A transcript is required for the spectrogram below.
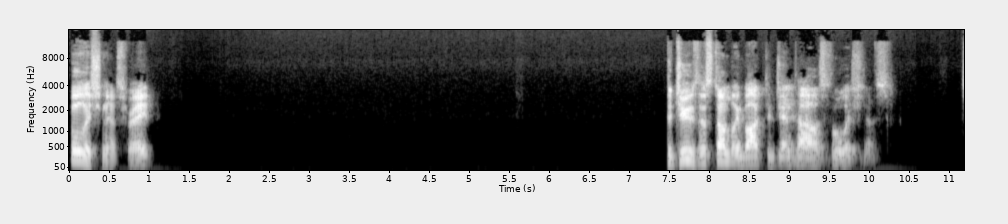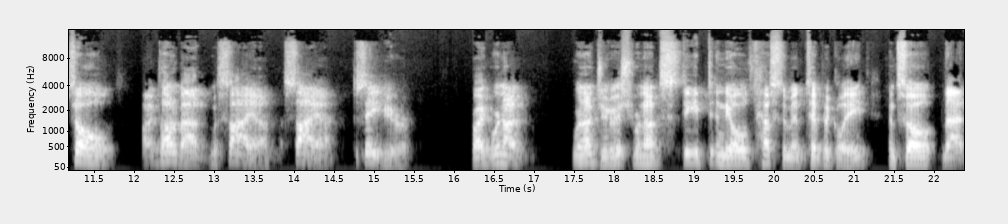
foolishness, right? To Jews, a stumbling block, to Gentiles, foolishness. So I thought about Messiah, Messiah, Savior, right? We're not we're not Jewish. We're not steeped in the Old Testament typically. And so that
